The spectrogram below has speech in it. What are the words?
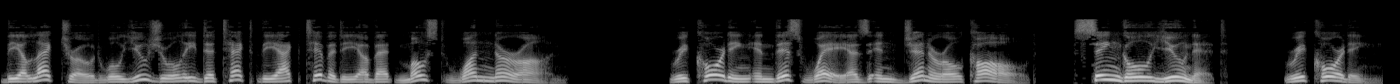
the electrode will usually detect the activity of at most one neuron. Recording in this way is in general called single unit recording.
